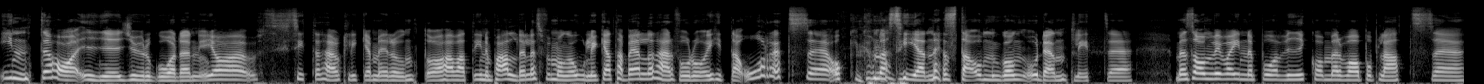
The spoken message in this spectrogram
inte ha i Djurgården. Jag sitter här och klickar mig runt och har varit inne på alldeles för många olika tabeller här för att hitta årets eh, och kunna se nästa omgång ordentligt. Eh, men som vi var inne på, vi kommer vara på plats eh,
